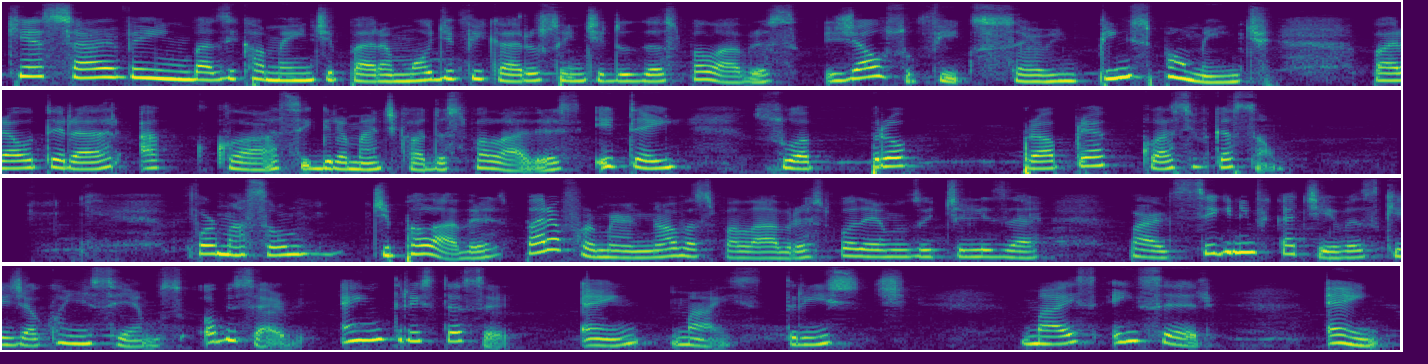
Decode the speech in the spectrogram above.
que servem basicamente para modificar o sentido das palavras. Já os sufixos servem principalmente para alterar a classe gramatical das palavras e têm sua própria própria classificação. Formação de palavras. Para formar novas palavras, podemos utilizar partes significativas que já conhecemos. Observe: entristecer, em mais, triste, mais em ser. Em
